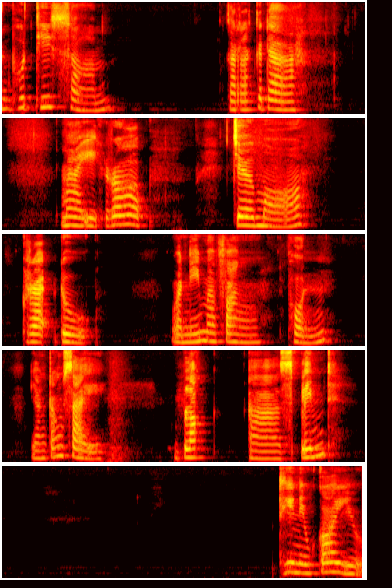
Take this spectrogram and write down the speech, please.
ันพุธที่สามกรกฎามาอีกรอบ เจอหมอ กระดูก วันนี้มาฟังผล ยังต้องใส่บล็อกอ่าสปลินต์ที่นิ้วก้อยอยู่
